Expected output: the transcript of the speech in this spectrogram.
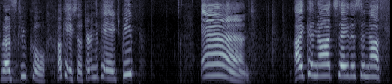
That's too cool. Okay, so turn the page. Beep. And I cannot say this enough.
